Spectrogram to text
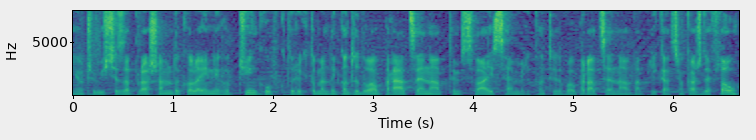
I oczywiście zapraszam do kolejnych odcinków, w których to będę kontynuował pracę nad tym slice'em i kontynuował pracę nad aplikacją Każdy Flow.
